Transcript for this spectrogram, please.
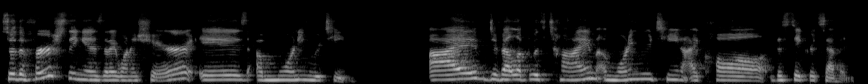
So the first thing is that I want to share is a morning routine. I've developed with time a morning routine I call the Sacred Seven.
